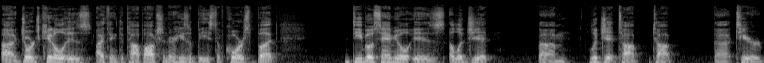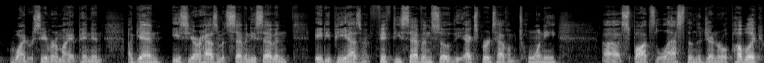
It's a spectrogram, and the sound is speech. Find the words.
Uh, George Kittle is, I think, the top option there. He's a beast, of course, but Deebo Samuel is a legit, um, legit top top uh, tier wide receiver in my opinion. Again, ECR has him at 77, ADP has him at 57, so the experts have him 20 uh, spots less than the general public,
